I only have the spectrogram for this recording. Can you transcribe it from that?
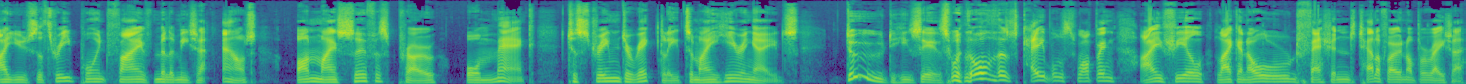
I use the 3.5mm out on my Surface Pro or Mac to stream directly to my hearing aids. Dude, he says, with all this cable swapping, I feel like an old fashioned telephone operator.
